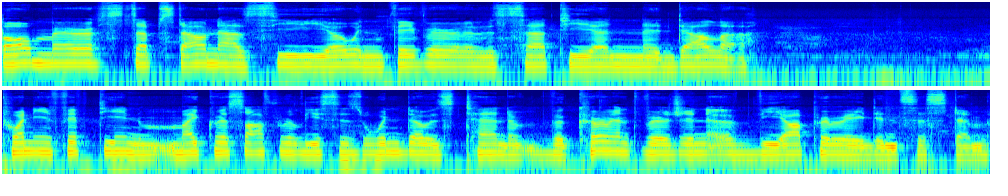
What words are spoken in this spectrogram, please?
Ballmer steps down as CEO in favor of Satya Nadella. 2015, Microsoft releases Windows 10, the current version of the operating system.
